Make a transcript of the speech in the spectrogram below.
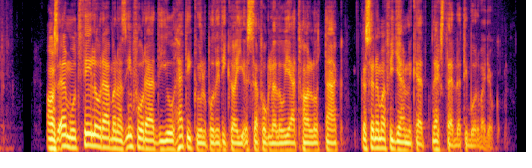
Az elmúlt fél órában az Inforádió heti külpolitikai összefoglalóját hallották. Köszönöm a figyelmüket, Lexter Tibor vagyok.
